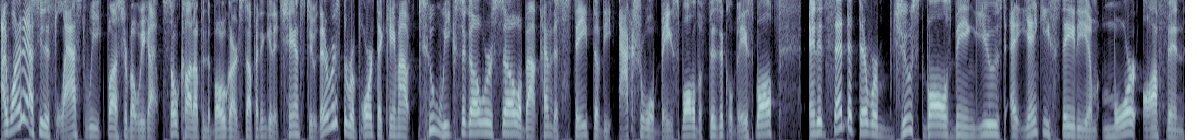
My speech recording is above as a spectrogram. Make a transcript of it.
I wanted to ask you this last week, Buster, but we got so caught up in the Bogart stuff, I didn't get a chance to. There was the report that came out two weeks ago or so about kind of the state of the actual baseball, the physical baseball and it said that there were juiced balls being used at Yankee Stadium more often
